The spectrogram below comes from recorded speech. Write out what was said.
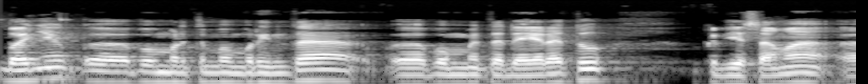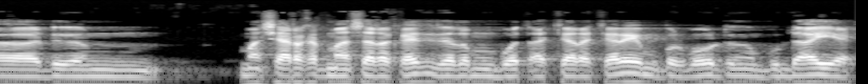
banyak uh, pemerintah-pemerintah, uh, pemerintah daerah tuh kerjasama dengan masyarakat-masyarakat dalam membuat acara-acara yang berbau dengan budaya.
